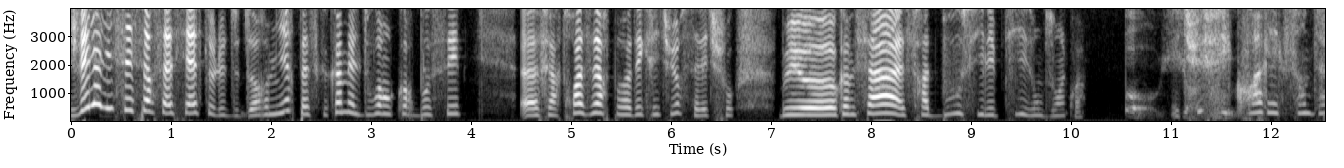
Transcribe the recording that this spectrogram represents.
Je vais la laisser faire sa sieste au lieu de dormir parce que comme elle doit encore bosser, euh, faire 3 heures pour d'écriture, ça va être chaud. Mais euh, comme ça, elle sera debout si les petits ils ont besoin quoi. Oh, Et tu fais quoi Alexander?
